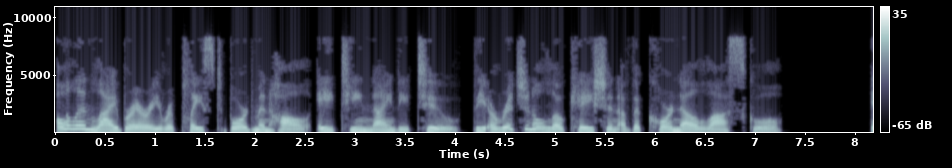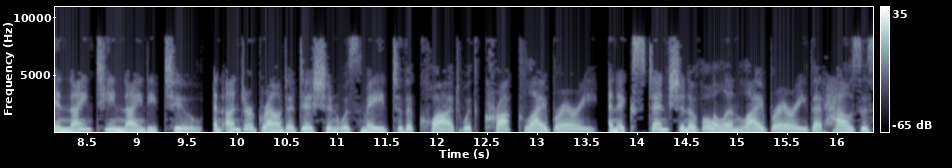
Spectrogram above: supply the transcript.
Olin Library replaced Boardman Hall 1892, the original location of the Cornell Law School. In 1992, an underground addition was made to the quad with Kroch Library, an extension of Olin Library that houses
